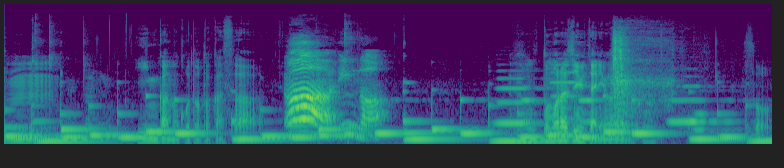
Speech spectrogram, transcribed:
うん。因果のこととかさ。ああ因果？友達みたいに言わない？そう。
